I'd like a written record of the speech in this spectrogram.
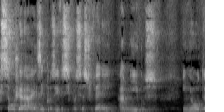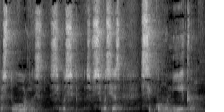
que são gerais, inclusive se vocês tiverem amigos em outras turmas, se, você, se vocês se comunicam,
